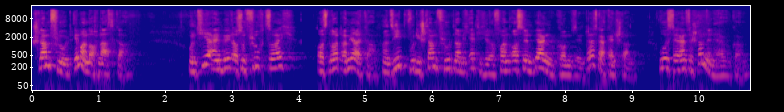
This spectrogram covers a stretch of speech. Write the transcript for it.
Schlammflut, immer noch Nazca. Und hier ein Bild aus dem Flugzeug aus Nordamerika. Man sieht, wo die Schlammfluten, habe ich etliche davon, aus den Bergen gekommen sind. Da ist gar kein Schlamm. Wo ist der ganze Schlamm denn hergekommen?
